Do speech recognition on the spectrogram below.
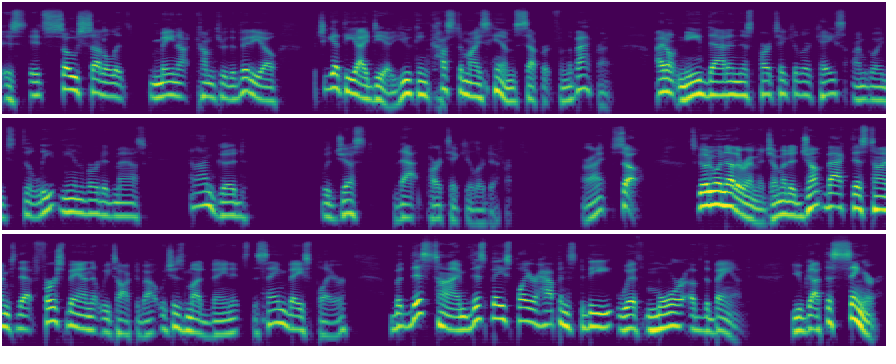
is, it's so subtle it may not come through the video, but you get the idea. You can customize him separate from the background. I don't need that in this particular case. I'm going to delete the inverted mask and I'm good with just that particular difference. All right. So let's go to another image. I'm going to jump back this time to that first band that we talked about, which is Mudvayne. It's the same bass player, but this time this bass player happens to be with more of the band. You've got the singer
